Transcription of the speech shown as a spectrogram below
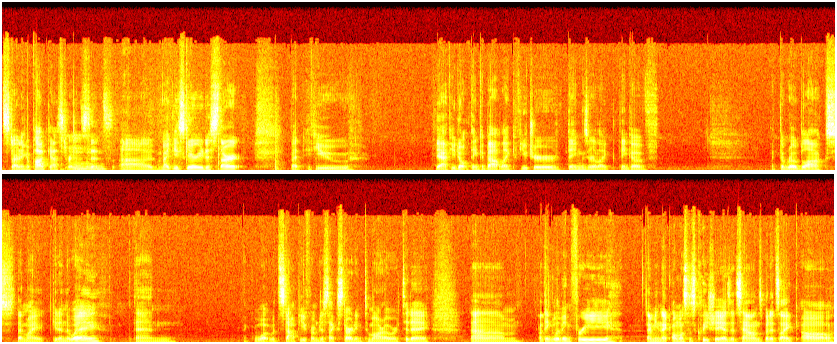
starting a podcast for mm-hmm. instance uh, might be scary to start but if you yeah if you don't think about like future things or like think of like the roadblocks that might get in the way then like what would stop you from just like starting tomorrow or today um, I think living free, I mean, like almost as cliche as it sounds, but it's like, oh,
